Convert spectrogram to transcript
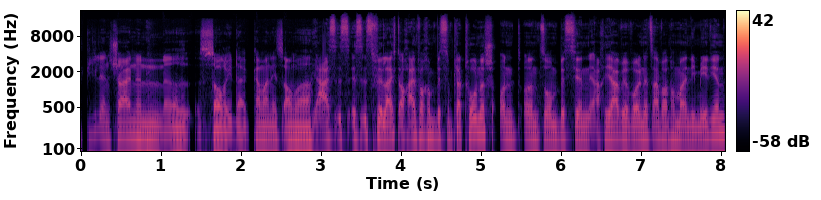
Spielentscheidenden, äh, sorry, da kann man jetzt auch mal. Ja, es ist, es ist vielleicht auch einfach ein bisschen platonisch und, und so ein bisschen, ach ja, wir wollen jetzt einfach nochmal in die Medien.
